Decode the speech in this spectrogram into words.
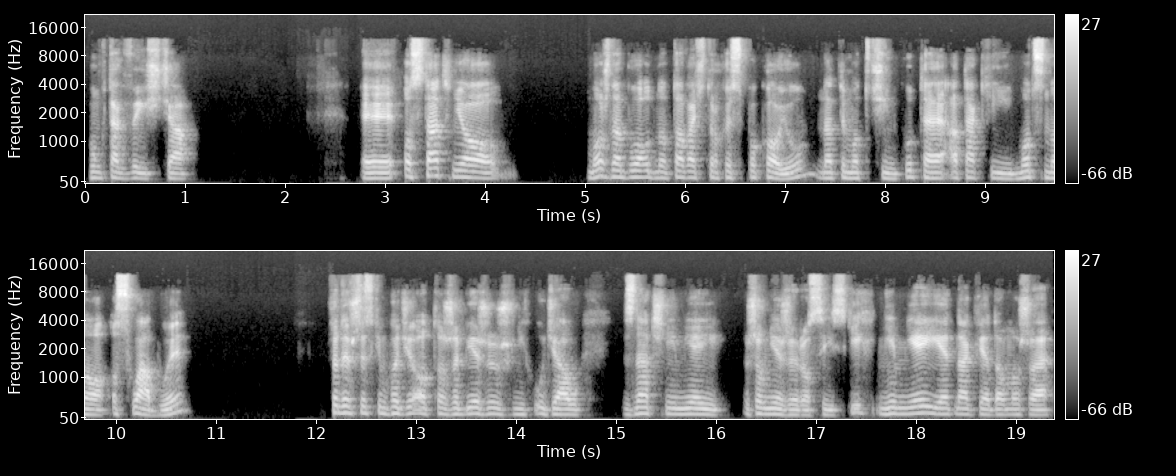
w punktach wyjścia. Ostatnio można było odnotować trochę spokoju na tym odcinku. Te ataki mocno osłabły. Przede wszystkim chodzi o to, że bierze już w nich udział znacznie mniej żołnierzy rosyjskich. Niemniej jednak wiadomo, że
